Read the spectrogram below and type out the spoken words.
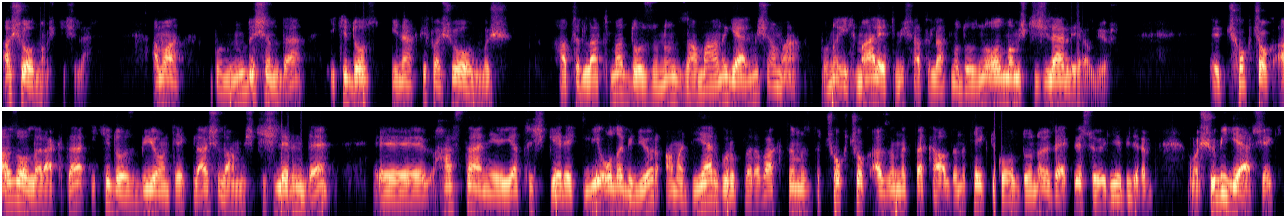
aşı olmamış kişiler. Ama bunun dışında iki doz inaktif aşı olmuş, hatırlatma dozunun zamanı gelmiş ama bunu ihmal etmiş, hatırlatma dozunu olmamış kişiler de yer alıyor. E, çok çok az olarak da iki doz BioNTech'le aşılanmış kişilerin de e, hastaneye yatış gerekliliği olabiliyor ama diğer gruplara baktığımızda çok çok azınlıkta kaldığını, tek tük olduğunu özellikle söyleyebilirim. Ama şu bir gerçek,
